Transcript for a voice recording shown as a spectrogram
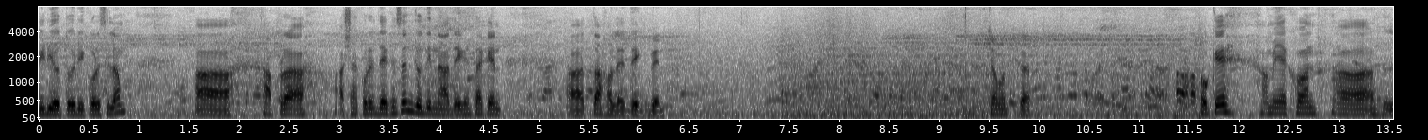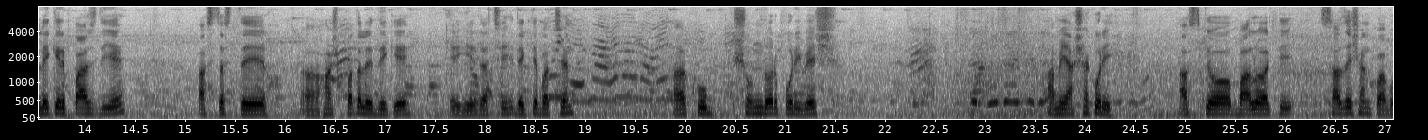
ভিডিও তৈরি করেছিলাম। আপনারা আশা করি দেখেছেন। যদি না দেখে থাকেন তাহলে দেখবেন। চমৎকার। ওকে, আমি এখন লেকের পাশ দিয়ে আস্তে আস্তে হাসপাতালের দিকে এগিয়ে যাচ্ছি, দেখতে পাচ্ছেন? খুব সুন্দর পরিবেশ। আমি আশা করি আজকেও ভালো একটি সাজেশন পাবো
